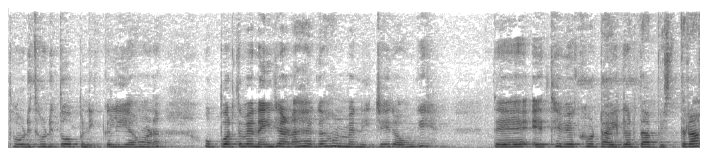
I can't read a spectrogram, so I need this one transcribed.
ਥੋੜੀ ਥੋੜੀ ਧੁੱਪ ਨਿਕਲੀ ਆ ਹੁਣ। ਉੱਪਰ ਤੇ ਮੈਂ ਨਹੀਂ ਜਾਣਾ ਹੈਗਾ, ਹੁਣ ਮੈਂ ਨੀਚੇ ਹੀ ਰਹੂੰਗੀ। ਤੇ ਇੱਥੇ ਵੇਖੋ ਟਾਈਗਰ ਦਾ ਬਿਸਤਰਾ,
